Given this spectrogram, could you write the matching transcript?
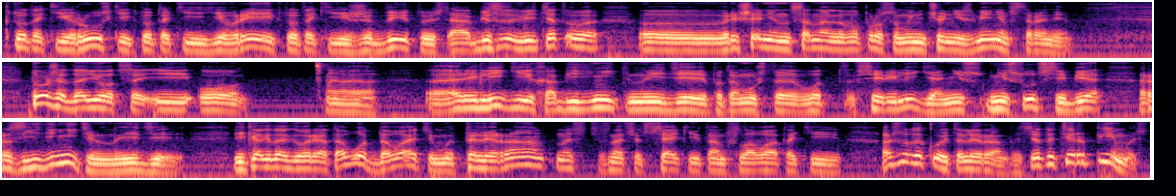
кто такие русские, кто такие евреи, кто такие жиды, то есть, а без ведь этого э, решения национального вопроса мы ничего не изменим в стране. Тоже дается и о э, религиях объединительные идеи, потому что вот все религии, они несут в себе разъединительные идеи. И когда говорят, а вот давайте мы толерантность, значит, всякие там слова такие. А что такое толерантность? Это терпимость.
